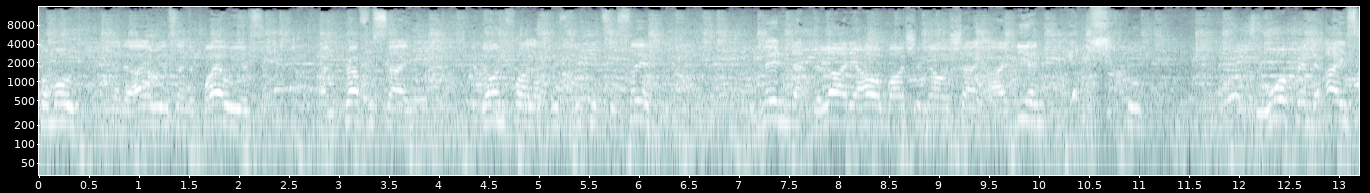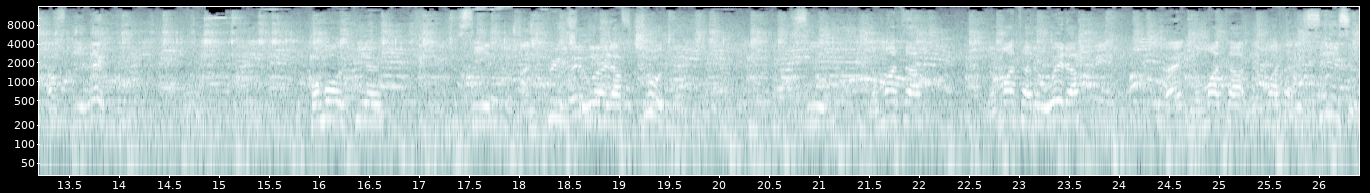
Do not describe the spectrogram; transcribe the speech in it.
come out into the highways and the byways and prophesy the downfall of this wicked society. The men that the Lord Yahweh Hashem Yahushai ordained to, to open the eyes of the elect to come out here to see it and preach the word of truth. See no matter no matter the weather, right? No matter no matter the season,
